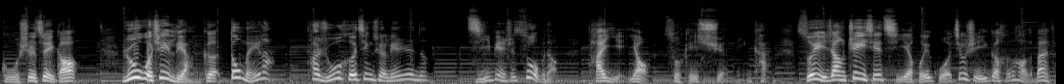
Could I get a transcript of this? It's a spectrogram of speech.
股市最高。如果这两个都没了，他如何竞选连任呢？即便是做不到，他也要做给选民看。所以让这些企业回国就是一个很好的办法。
